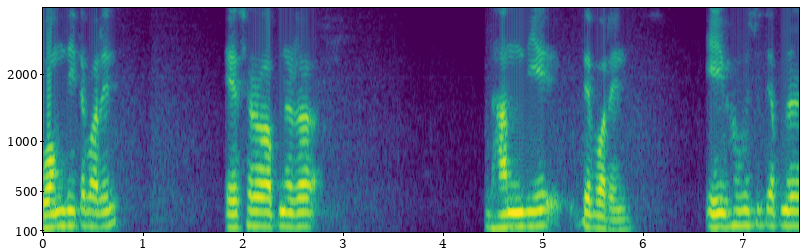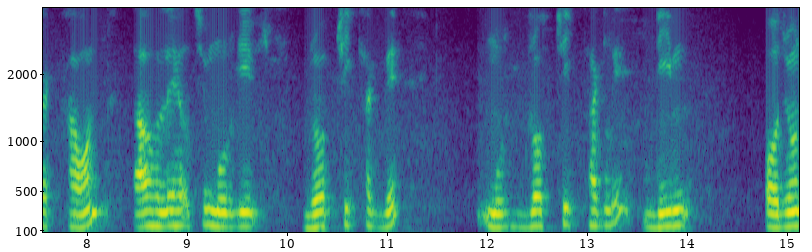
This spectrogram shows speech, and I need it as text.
গম দিতে পারেন। এছাড়াও আপনারা ধান দিয়ে দিতে পারেন। এইভাবে যদি আপনারা খাওয়ান, তাহলে হচ্ছে মুরগির গ্রোথ ঠিক থাকবে। মুরগির গ্রোথ ঠিক থাকলে ডিম, ওজন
